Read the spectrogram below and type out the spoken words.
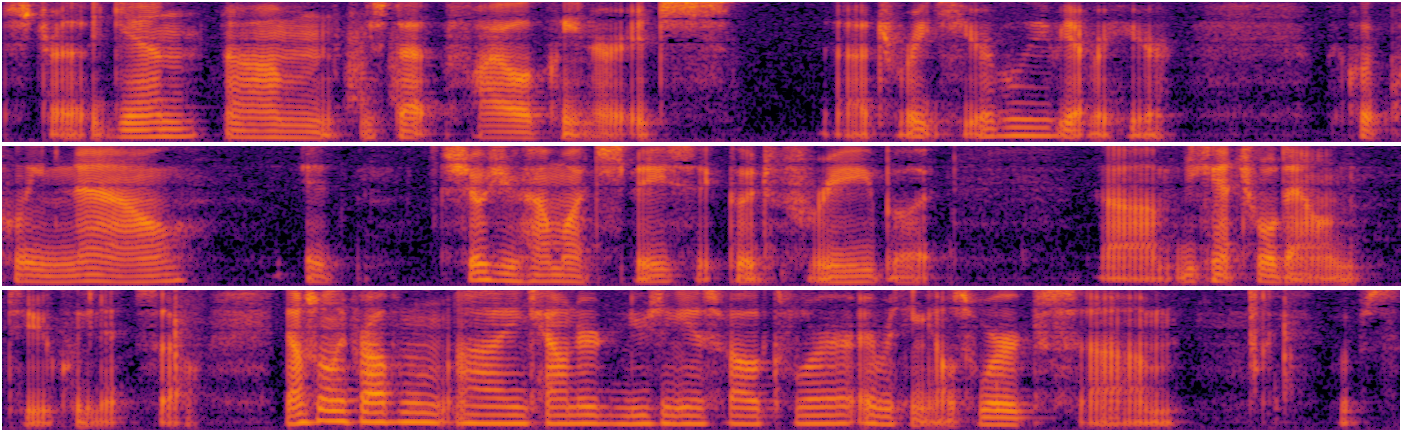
Just try that again. Um, it's that file cleaner. It's uh, it's right here, I believe. Yeah, right here. Click clean now shows you how much space it could free, but um, you can't scroll down to clean it. So that was the only problem I encountered using ES File Explorer. Everything else works. Um, whoops.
